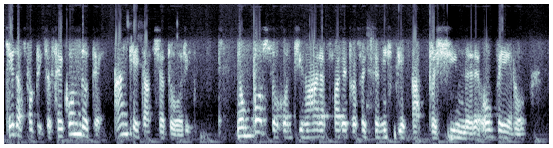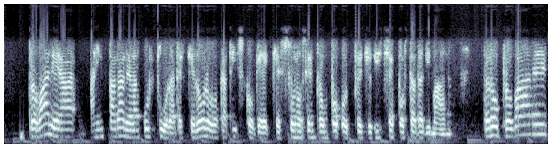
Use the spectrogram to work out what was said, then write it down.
chiedo a Fabrizio, secondo te anche i calciatori non posso continuare a fare professionisti a prescindere, ovvero provare a, a imparare la cultura, perché loro lo capisco che, che sono sempre un po' col pregiudizio a portata di mano, però provare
